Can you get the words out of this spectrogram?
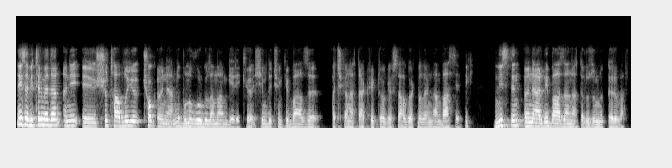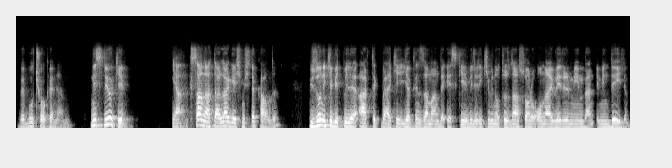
Neyse bitirmeden hani e, şu tabloyu çok önemli. Bunu vurgulamam gerekiyor. Şimdi çünkü bazı açık anahtar kriptografi algoritmalarından bahsettik. NIST'in önerdiği bazı anahtar uzunlukları var ve bu çok önemli. NIST diyor ki ya kısa anahtarlar geçmişte kaldı. 112 bit bile artık belki yakın zamanda eskiyebilir. 2030'dan sonra onay verir miyim ben emin değilim.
